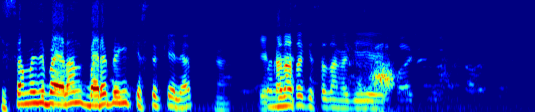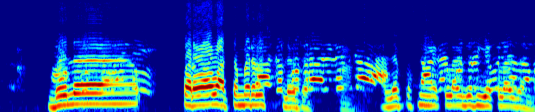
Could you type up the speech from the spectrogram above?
किस्सा म्हणजे बैलां बऱ्यापैकी किस्से केल्यात. एखादा असा किस्सा सांगा की बैल परवा वाटंबऱ्याला सुटले होते आल्यापासून एक लागली ती एक लाख झाली.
